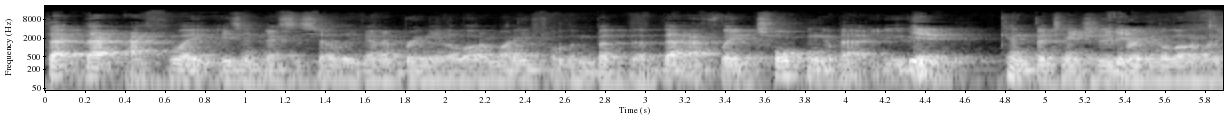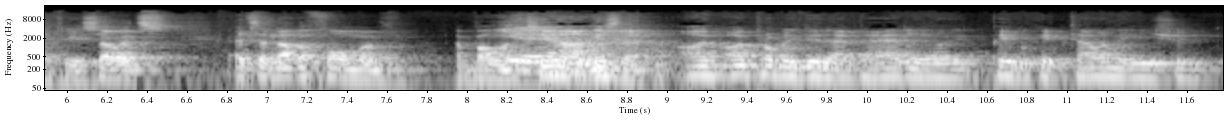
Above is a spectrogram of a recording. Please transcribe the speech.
That that athlete isn't necessarily going to bring in a lot of money for them, but that, that athlete talking about you Yeah. can potentially Yeah. bring in a lot of money for you. So it's it's another form of volunteering, I, isn't it? I, I probably do that badly. Like, people keep telling me you should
